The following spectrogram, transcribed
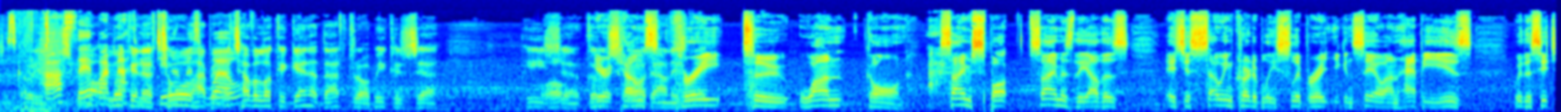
Just got But he's past there not by looking Matthew at all as happy. well. Let's have a look again at that, Robbie, because uh, he's Well, uh, got here a it scar comes. down his Three, leg. two, one, gone. Same spot, same as the others. It's just so incredibly slippery. You can see how unhappy he is with a situation.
